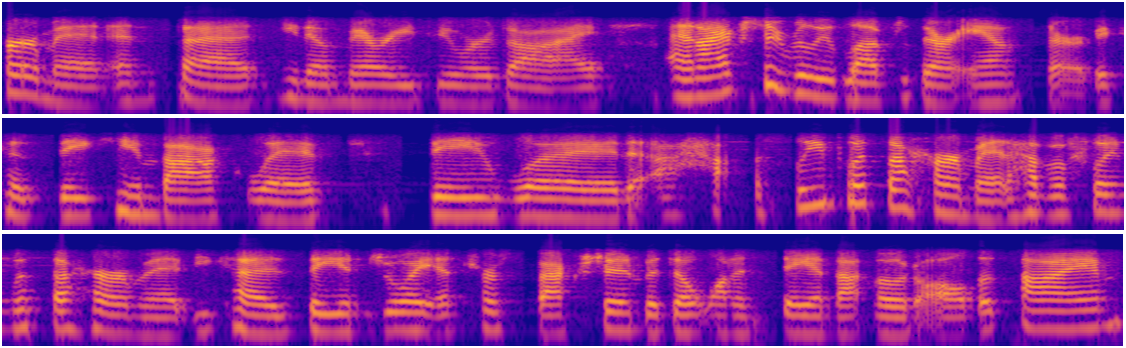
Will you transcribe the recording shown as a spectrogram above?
hermit and said, you know, marry, do or die. And I actually really loved their answer because they came back with they would ha- sleep with the hermit, have a fling with the hermit because they enjoy introspection but don't want to stay in that mode all the time.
